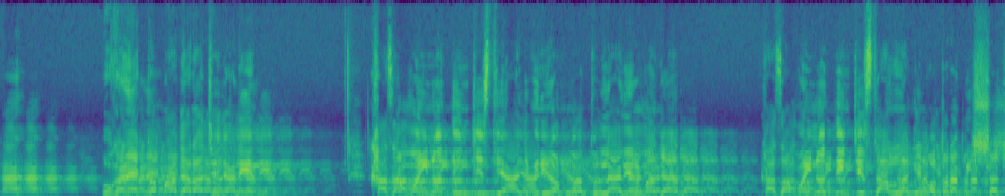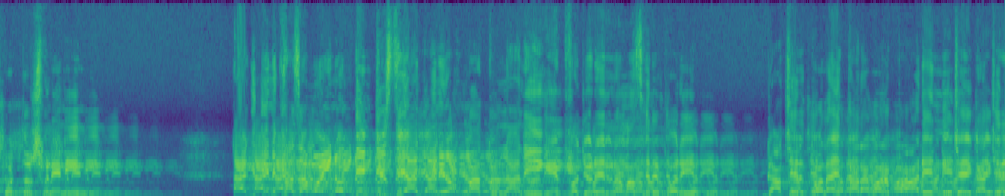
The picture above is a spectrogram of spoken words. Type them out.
হ্যাঁ? ওখানে একটা মাজার আছে, জানেন? খাজা মঈনুদ্দিন চিস্তি আজমিরি রহমাতুল্লাহ আলীর মাজার। খাজা মঈনুদ্দিন চিস্তি আল্লাহকে কতটা বিশ্বাস করতো, শুনে নিন। একদিন খাজা মঈনুদ্দিন চিস্তি আজমিরি রহমাতুল্লাহ আলাইহি ফজরের নামাজের পরে গাছের তলায় তারাগড় পাহাড়ের নিচে গাছের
